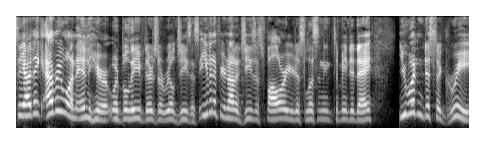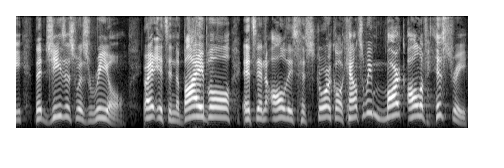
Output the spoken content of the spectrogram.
See, I think everyone in here would believe there's a real Jesus. Even if you're not a Jesus follower, you're just listening to me today, you wouldn't disagree that Jesus was real, right? It's in the Bible, it's in all these historical accounts. We mark all of history,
